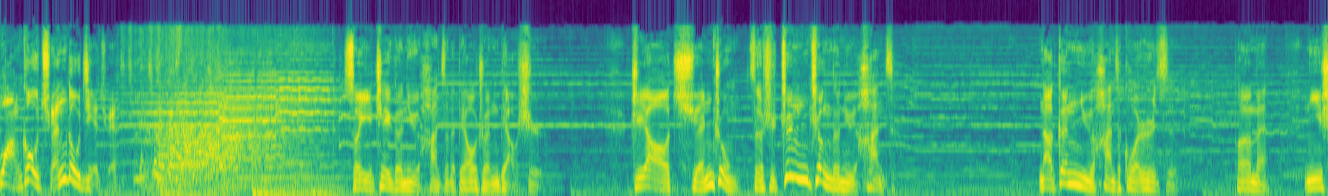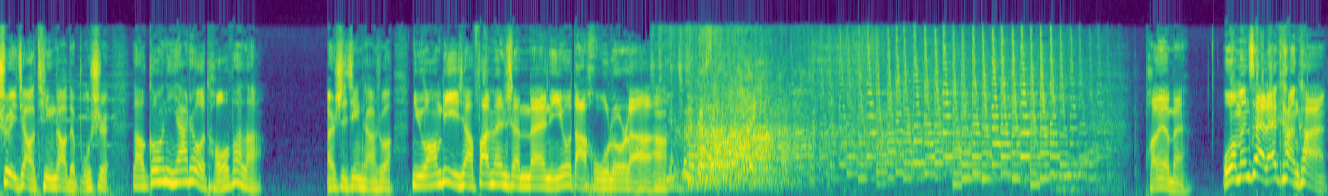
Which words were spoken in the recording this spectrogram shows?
网购全都解决。所以，这个女汉子的标准表示，只要权重，则是真正的女汉子。那跟女汉子过日子，朋友们，你睡觉听到的不是“老公，你压着我头发了”，而是经常说“女王陛下翻翻身呗，你又打呼噜了啊”。朋友们，我们再来看看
